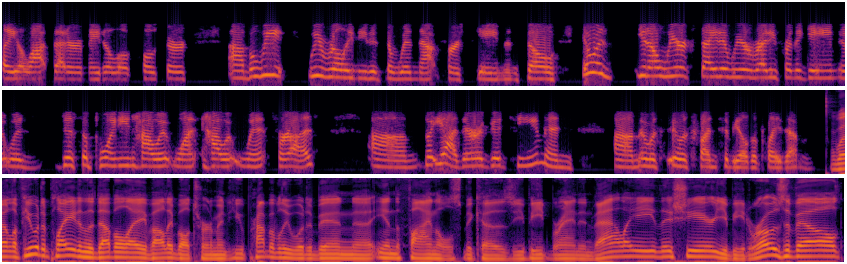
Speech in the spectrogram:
played a lot better and made it a little closer. Uh, but we we really needed to win that first game, and so it was. You know, we were excited. We were ready for the game. It was disappointing how it went how it went for us. Um, but yeah, they're a good team, and um, it was it was fun to be able to play them. Well, if you would have played in the Double A volleyball tournament, you probably would have been uh, in the finals because you beat Brandon Valley this year, you beat Roosevelt,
